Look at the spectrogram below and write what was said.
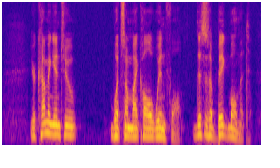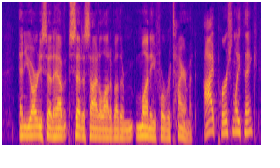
You're coming into what some might call a windfall. This is a big moment. And you already said have set aside a lot of other money for retirement. I personally think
